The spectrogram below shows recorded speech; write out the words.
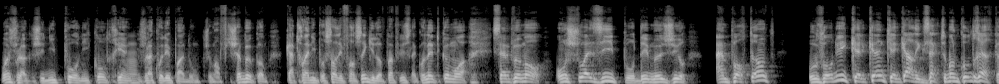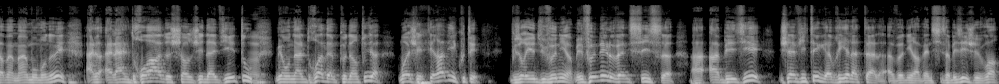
Moi, je la, j'ai ni pour ni contre rien. Mm. Je la connais pas, donc je m'en fiche un peu, comme 90% des Français qui doivent pas plus la connaître que moi. Simplement, on choisit pour des mesures importantes. Aujourd'hui, quelqu'un qui incarne exactement le contraire, quand même, à un moment donné. Elle, elle a le droit de changer d'avis et tout. Mais on a le droit d'un peu d'enthousiasme. Moi, j'ai été ravi. Écoutez, vous auriez dû venir. Mais venez le 26 à, à Béziers. J'ai invité Gabriel Attal à venir à 26 à Béziers. Je vais voir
